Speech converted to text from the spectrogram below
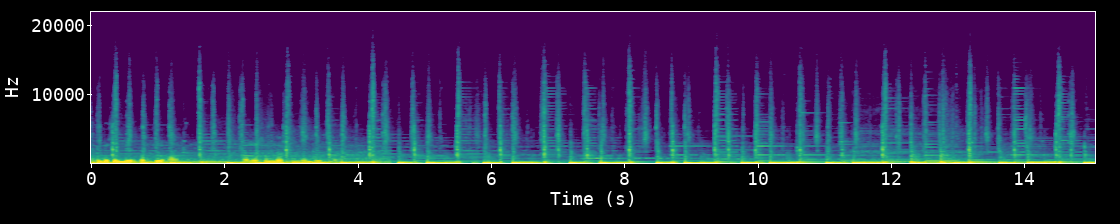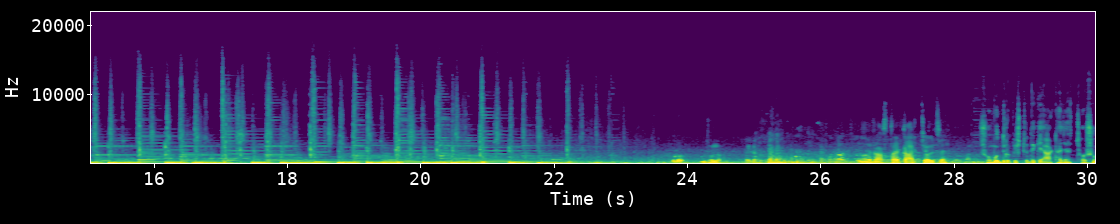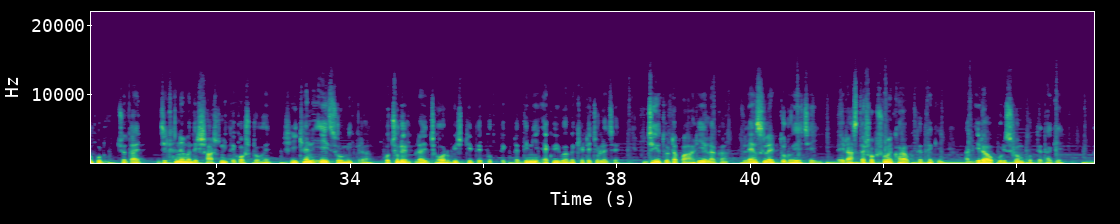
কিন্তু সেই বের করতেই হয়। সুন্দর সুন্দর দৃশ্য। পুরো ধুলো এই। এই যে রাস্তায় কাজ চলছে। সমুদ্রপৃষ্ঠ থেকে আট হাজার ছশো ফুট উচ্চতায় যেখানে আমাদের শ্বাস নিতে কষ্ট হয়, সেইখানে এই শ্রমিকরা বছরের প্রায় ঝড় বৃষ্টিতে প্রত্যেকটা দিনই একইভাবে খেটে চলেছে। যেহেতু এটা পাহাড়ি এলাকা, ল্যান্ডস্লাইড তো রয়েছেই, তাই রাস্তা সবসময় খারাপ হতে থাকে আর এরাও পরিশ্রম করতে থাকে।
